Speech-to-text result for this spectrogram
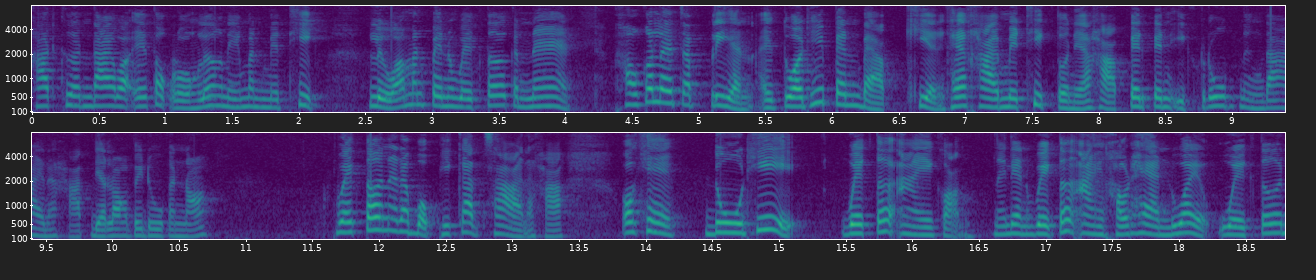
คาดเคลื่อนได้ว่าเอ๊ะตกลงเรื่องนี้มันเมทริกหรือว่ามันเป็นเวกเตอร์กันแน่เขาก็เลยจะเปลี่ยนไอตัวที่เป็นแบบเขียนคล้ายๆเมทริกตัวนี้ค่ะ เป็นเป็นอีกรูปหนึ่งได้นะคะ เดี๋ยวลองไปดูกันเนาะเวกเตอร์ในระบบพิกัดฉานะคะโอเค ดูที่ เวกเตอร์ i ก่อนนักเรียนเวกเตอร์ i เขาแทนด้วยเวกเตอร์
